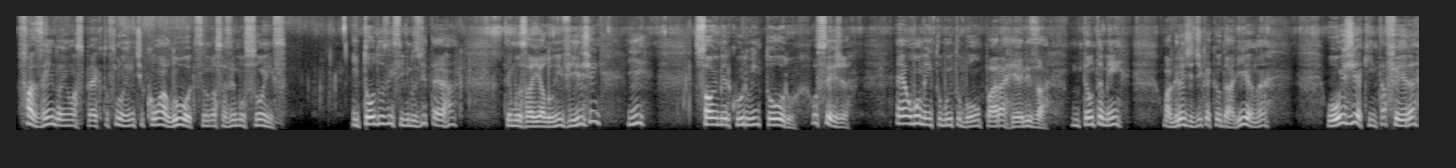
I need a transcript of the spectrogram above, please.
fazendo aí um aspecto fluente com a Lua, que são nossas emoções, e todos em signos de terra. Temos aí a Lua em Virgem e Sol e Mercúrio em Touro, ou seja, é um momento muito bom para realizar. Então também uma grande dica que eu daria, né? Hoje é quinta-feira,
